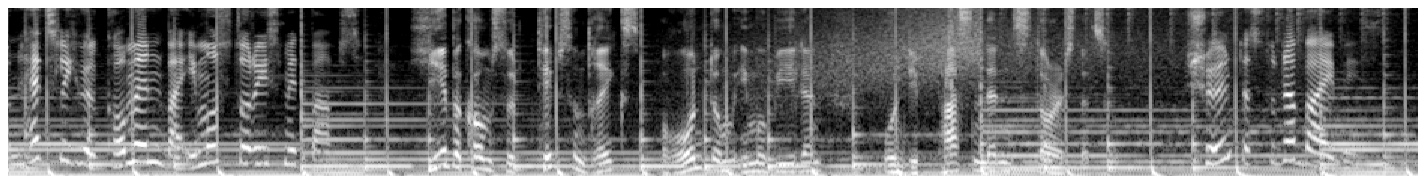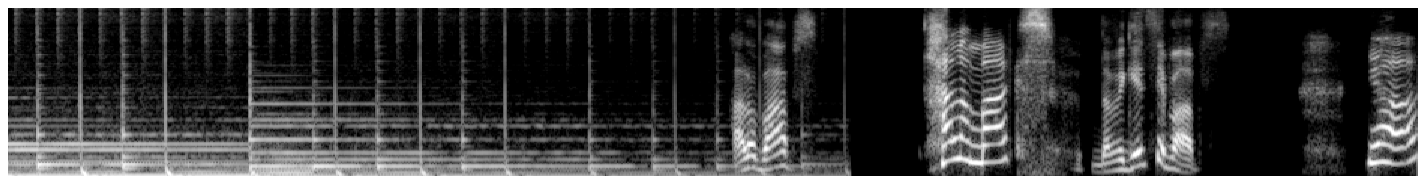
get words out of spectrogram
und herzlich willkommen bei Immo Stories mit Babs. Hier bekommst du Tipps und Tricks rund um Immobilien und die passenden Stories dazu. Schön, dass du dabei bist. Hallo Babs. Hallo Max. Na, wie geht's dir, Babs? Ja,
